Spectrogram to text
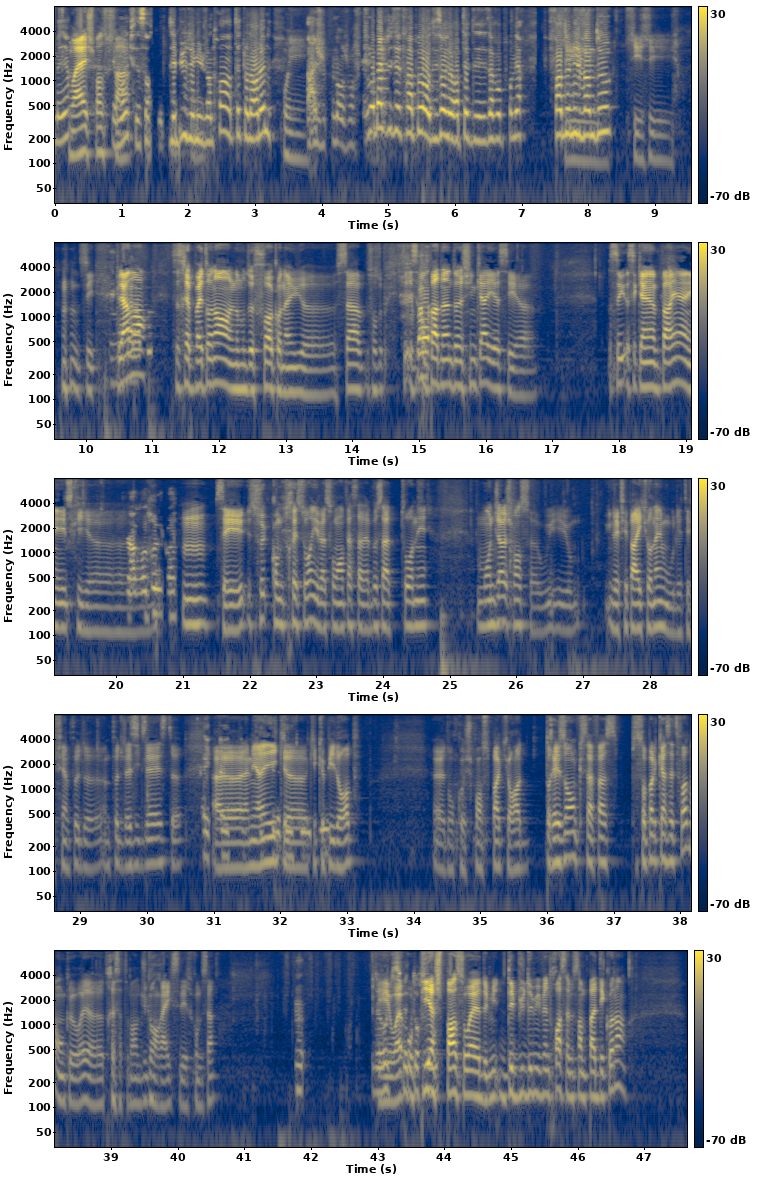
Manière. Ouais, je pense que ça. que ça sort début 2023, hein. peut-être qu'on aura même. Oui. Ah, je... non, je m'en peut-être un peu en disant il y aura peut-être des avant-premières fin 2022. Si, si. si. Clairement, ce serait pas étonnant le nombre de fois qu'on a eu euh, ça. Surtout, bah, on parle d'un Shinkai, hein, c'est euh, c'est quand même pas rien et puis. Euh, c'est un gros truc, quoi. C'est comme très souvent, il va souvent faire ça, un peu sa tournée mondiale, je pense. oui, il avait fait pareil Name où il était fait un peu de un peu de l'Asie de l'Est, l'Amérique, quelques pays d'Europe. donc je pense pas qu'il y aura de raison que ça fasse, ce soit pas le cas cette fois. Donc ouais, très certainement du Grand Rex, des trucs comme ça. Et ouais, au pire, je pense, ouais, début 2023, ça me semble pas déconnant.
